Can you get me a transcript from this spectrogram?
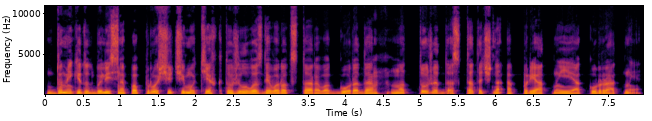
Домики тут были сильно попроще, чем у тех, кто жил возле ворот старого города, но тоже достаточно опрятные и аккуратные.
